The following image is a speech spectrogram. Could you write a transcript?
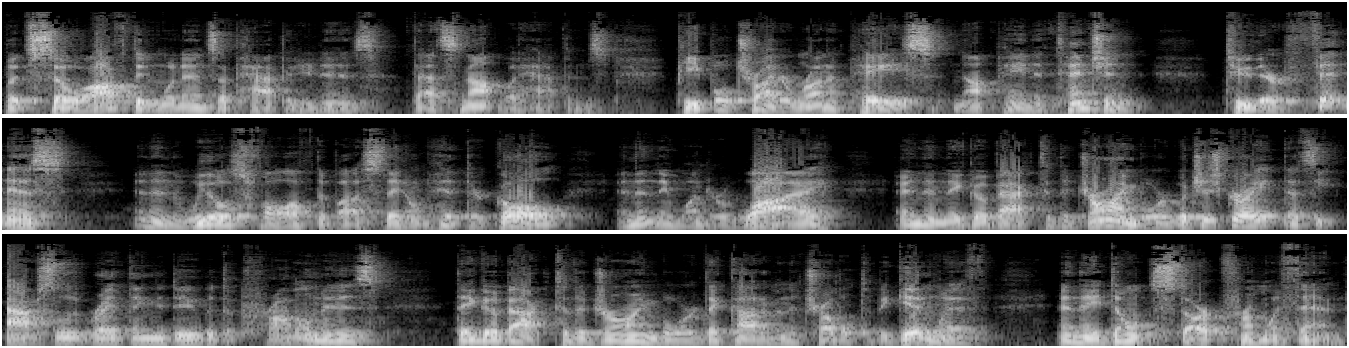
But so often what ends up happening is that's not what happens. People try to run a pace, not paying attention to their fitness, and then the wheels fall off the bus. They don't hit their goal, and then they wonder why. And then they go back to the drawing board, which is great. That's the absolute right thing to do. But the problem is they go back to the drawing board that got them in the trouble to begin with, and they don't start from within.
